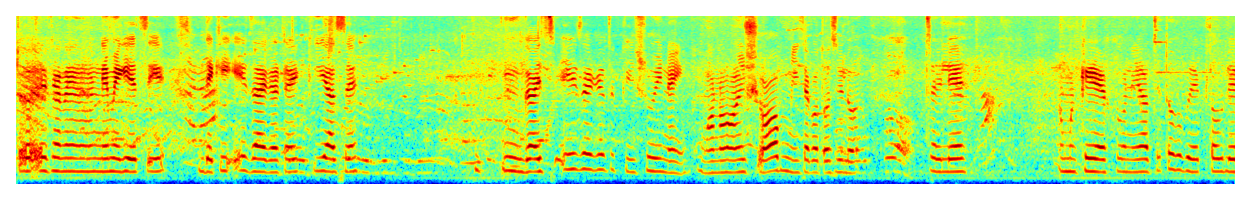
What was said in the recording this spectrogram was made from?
তো এখানে নেমে গিয়েছি। দেখি এই জায়গাটায় কি আছে। গাইস এই জায়গায় তো কিছুই নেই। মনে হয় সব মিশা কথা ছিল। চাইলে আমাকে এখন ইয়াতে তো হবে। তাহলে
